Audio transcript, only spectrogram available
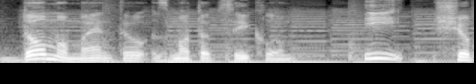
До моменту з мотоциклом. І щоб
